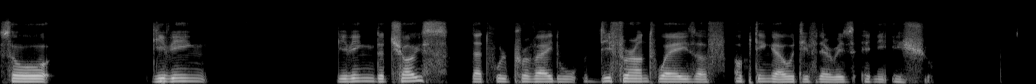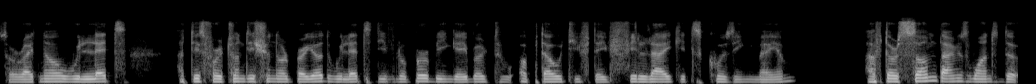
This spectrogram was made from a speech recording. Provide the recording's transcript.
So giving giving the choice that will provide different ways of opting out if there is any issue. So right now we let at least for a transitional period, we let developer being able to opt out if they feel like it's causing mayhem. After sometimes once the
